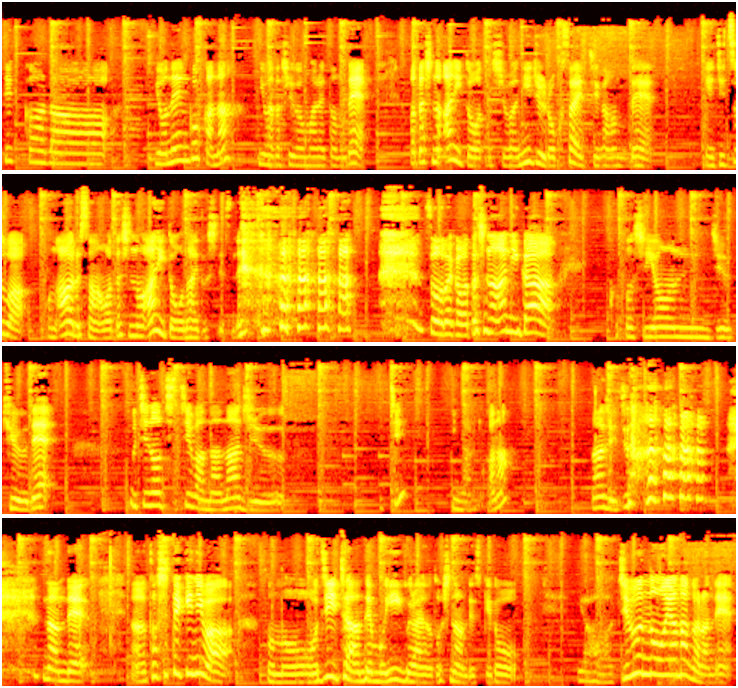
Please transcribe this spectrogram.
てから4年後かなに私が生まれたので、私の兄と私は26歳違うので、え実はこの R さん私の兄と同い年ですね。そう、だから私の兄が今年49で、うちの父は 71? になるのかな ?71 だ。なんで、年的にはその、おじいちゃんでもいいぐらいの年なんですけど、いや自分の親ながらね、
